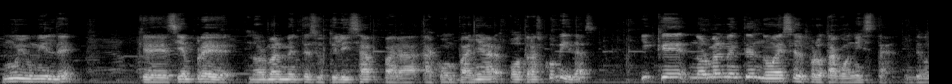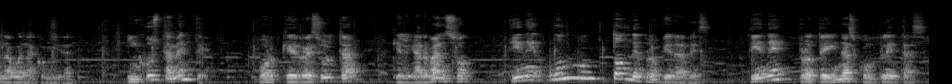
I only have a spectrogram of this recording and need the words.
muy humilde, que siempre normalmente se utiliza para acompañar otras comidas y que normalmente no es el protagonista de una buena comida. Injustamente, porque resulta que el garbanzo tiene un montón de propiedades. Tiene proteínas completas,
